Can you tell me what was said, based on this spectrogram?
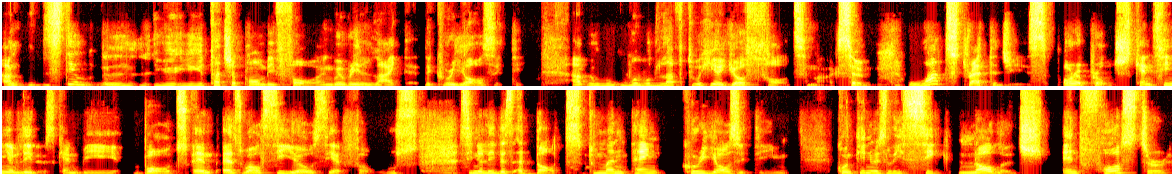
And still, you you touched upon before, and we really liked it, the curiosity. Um, we would love to hear your thoughts, Mark. So, what strategies or approach can senior leaders, can be boards and as well CEOs, CFOs, senior leaders adopt to maintain curiosity, continuously seek knowledge, and foster,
